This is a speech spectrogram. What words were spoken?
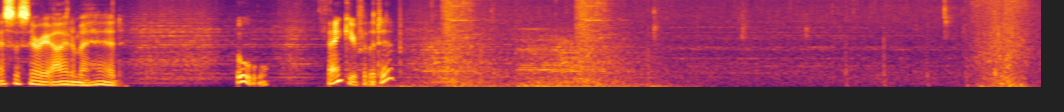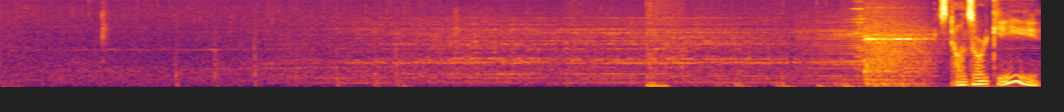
Necessary item ahead. Ooh, thank you for the tip. Stone Sword Key.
